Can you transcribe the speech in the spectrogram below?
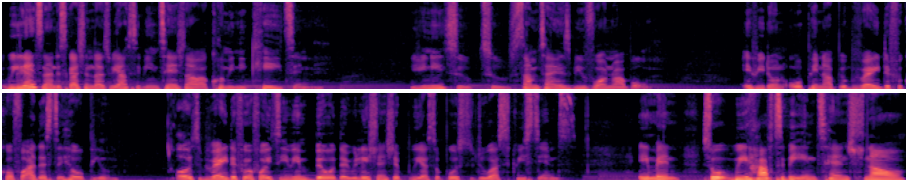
we learned in our discussion that we have to be intentional about communicating. You need to, to sometimes be vulnerable. If you don't open up, it'll be very difficult for others to help you. Or be very difficult for you to even build the relationship we are supposed to do as Christians. Amen. So we have to be intentional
